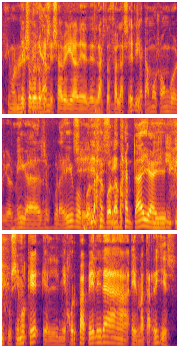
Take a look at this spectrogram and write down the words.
Hicimos un de todo lo que se sabe ya de, de Last of Us, la serie. Sacamos hongos y hormigas por ahí, por, Sí, por la, sí, por sí. la pantalla. Y- y pusimos que el mejor papel era el Matarrilles.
